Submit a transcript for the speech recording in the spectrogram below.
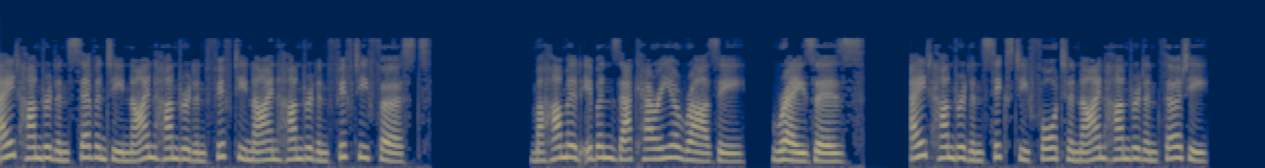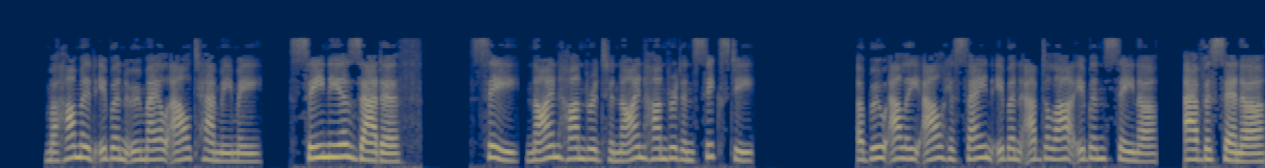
870 950 951. Muhammad ibn Zakaria Razi, Rhazes, 864 to 930 Muhammad ibn Umayl al-Tamimi senior Zadith c 900 to 960 Abu Ali al-Husayn ibn Abdullah ibn Sina Avicenna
